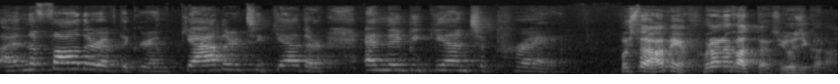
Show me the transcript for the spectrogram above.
and the father of the groom gathered together and they began to pray. そしたら雨が降らなかったんです4時から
